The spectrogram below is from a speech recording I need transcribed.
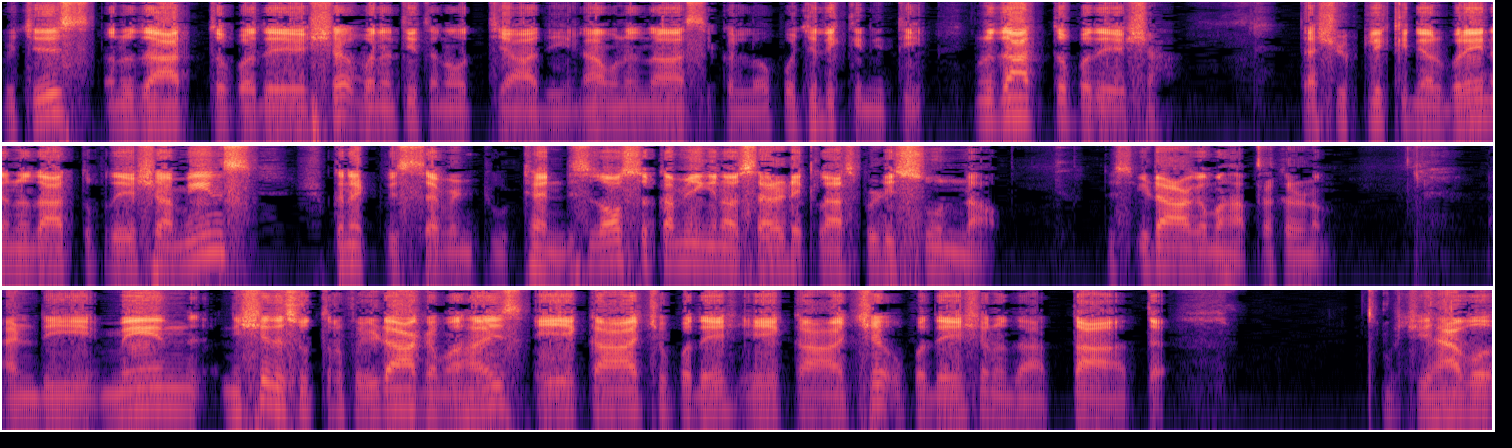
which is Anudattopadesha Vanati Tanotyadina Anunasika Lopo Jalikiniti. Anudattopadesha. That should click in your brain. Anudattopadesha means connect with 7 to 10. This is also coming in our Saturday class pretty soon now. This Idagamaha Prakaranam. And the main Nisheda Sutra for Idagamaha is Ekacha Upadesh, Ekacha Upadesha Anudattat. Which you have a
